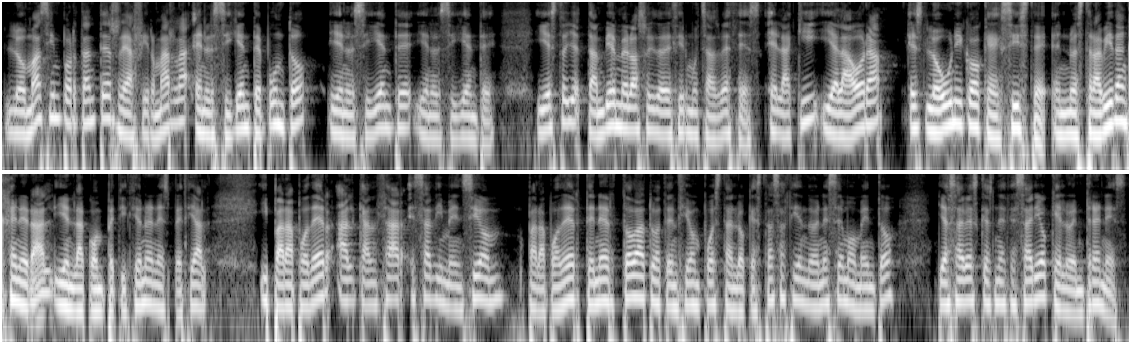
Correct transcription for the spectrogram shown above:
lo más importante es reafirmarla en el siguiente punto y en el siguiente y en el siguiente. Y esto también me lo has oído decir muchas veces. El aquí y el ahora es lo único que existe en nuestra vida en general y en la competición en especial. Y para poder alcanzar esa dimensión, para poder tener toda tu atención puesta en lo que estás haciendo en ese momento, ya sabes que es necesario que lo entrenes,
